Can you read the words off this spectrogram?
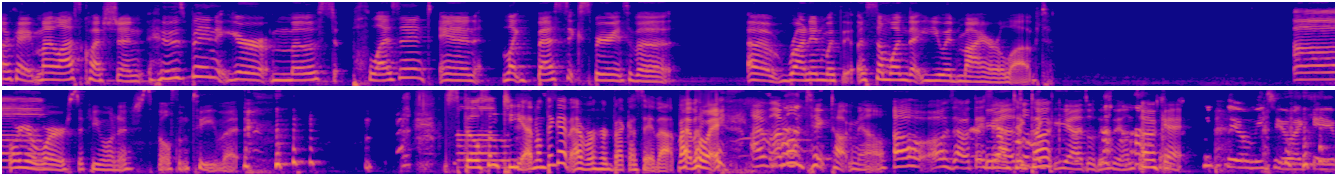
Okay, my last question. Who's been your most pleasant and like best experience of a a run in with uh, someone that you admire or loved? Um, Or your worst if you want to spill some tea, but Spill some tea. I don't think I've ever heard Becca say that, by the way. I'm, I'm on TikTok now. Oh, oh, is that what they say Yeah, on TikTok? they- yeah, that's what they say on TikTok. Okay. Me too. Me too. I came.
